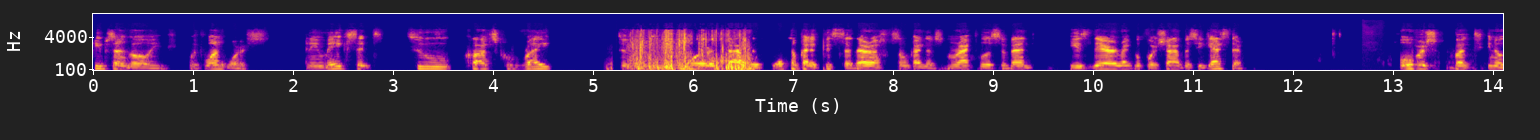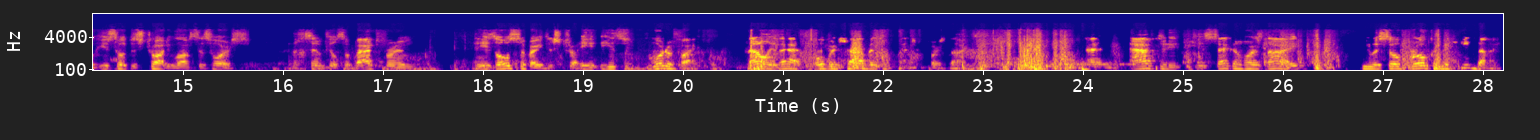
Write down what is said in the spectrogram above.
keeps on going with one horse, and he makes it to Kotsk right to before Shabbos, some kind of pizza, some kind of miraculous event. He's there right before Shabbos. He gets there over, but you know he's so distraught. He lost his horse. The Chassidim feel so bad for him, and he's also very distraught. He, he's mortified. Not only that, over Shabbos, horse dies. And after his second horse died, he was so broken that he died.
